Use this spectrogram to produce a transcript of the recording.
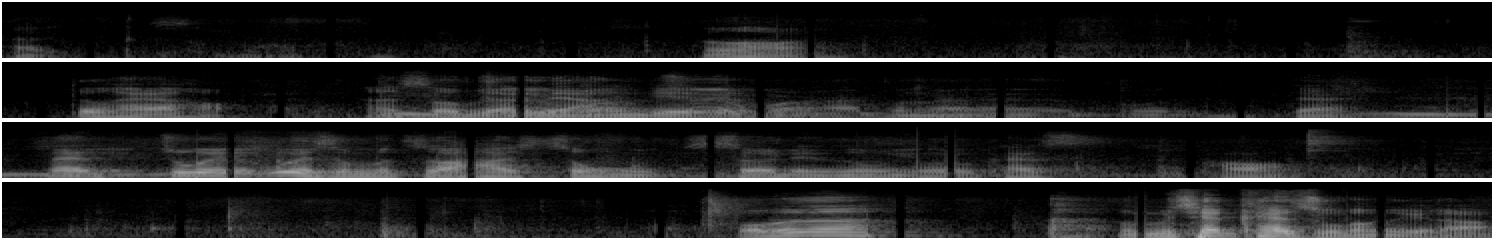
来，很好，都还好，那手比较凉一点。点。这会儿还不太不。对。嗯那诸位为什么知道他中午十二点钟以后开始？好，我们呢，我们先开处方给他，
